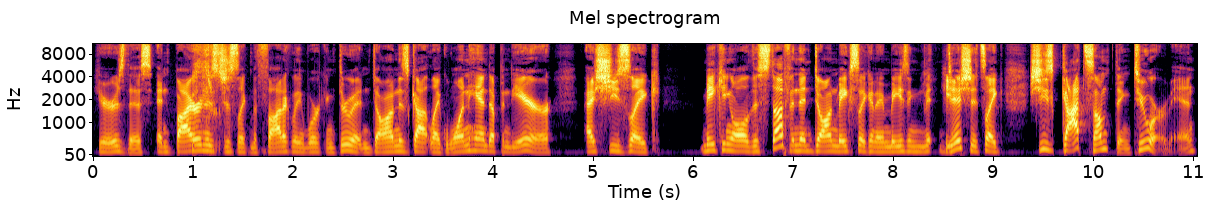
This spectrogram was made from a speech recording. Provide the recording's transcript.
Here's this. And Byron is just like methodically working through it. And Dawn has got like one hand up in the air as she's like making all this stuff. And then Dawn makes like an amazing dish. It's like she's got something to her, man.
